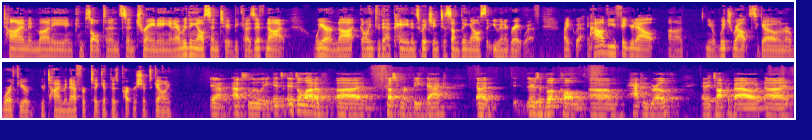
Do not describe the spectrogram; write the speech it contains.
time and money and consultants and training and everything else into? Because if not, we are not going through that pain and switching to something else that you integrate with. Like, how have you figured out, uh, you know, which routes to go and are worth your your time and effort to get those partnerships going? Yeah, absolutely. It's it's a lot of uh, customer feedback. Uh, there's a book called um, Hacking Growth, and they talk about uh,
